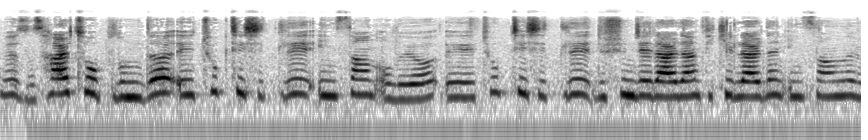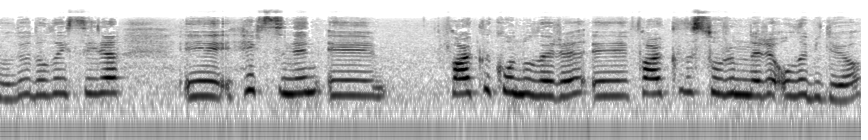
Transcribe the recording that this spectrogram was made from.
Biliyorsunuz her toplumda e, çok çeşitli insan oluyor. E, çok çeşitli düşüncelerden, fikirlerden insanlar oluyor. Dolayısıyla e, hepsinin e, farklı konuları, e, farklı sorunları olabiliyor.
